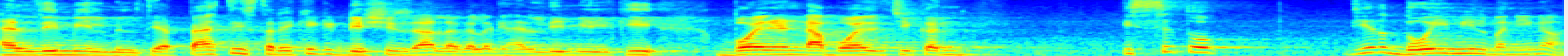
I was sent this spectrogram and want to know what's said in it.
हेल्दी मील मिलती है। 35 तरीके की डिशेज है अलग अलग हेल्दी मील की बॉयल अंडा बॉयल चिकन इससे तो ये तो दो ही मील बनी ना।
